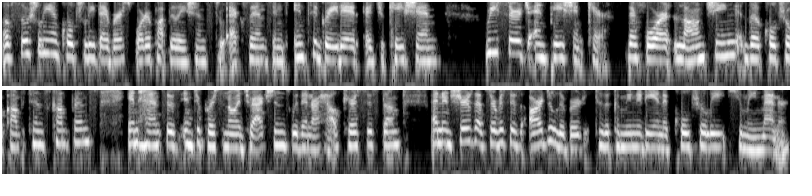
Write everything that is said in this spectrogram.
of socially and culturally diverse border populations through excellence in integrated education, research, and patient care. Therefore, launching the Cultural Competence Conference enhances interpersonal interactions within our healthcare system and ensures that services are delivered to the community in a culturally humane manner.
